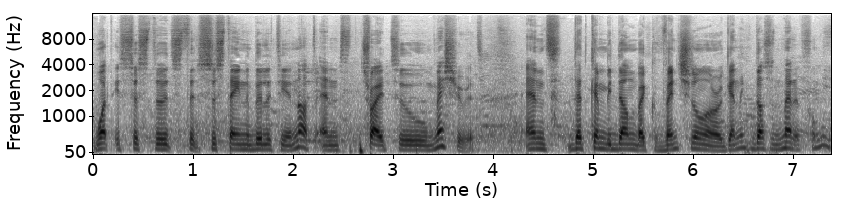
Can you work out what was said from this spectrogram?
what is sustainability or not and try to measure it. And that can be done by conventional or organic, doesn't matter for me.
